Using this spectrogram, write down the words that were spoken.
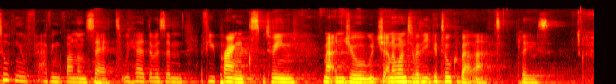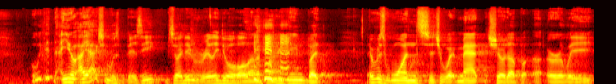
talking of having fun on set, we heard there was um, a few pranks between Matt and George, and I wondered whether you could talk about that, please. Well, we didn't, you know, I actually was busy, so I didn't really do a whole lot of pranking, but there was one situation. Matt showed up uh, early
